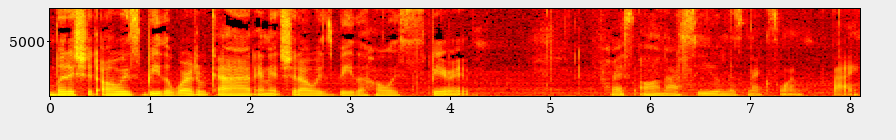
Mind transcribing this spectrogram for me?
but it should always be the Word of God and it should always be the Holy Spirit. Press on. I'll see you in this next one. Bye.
